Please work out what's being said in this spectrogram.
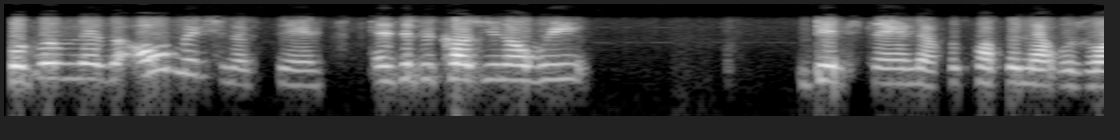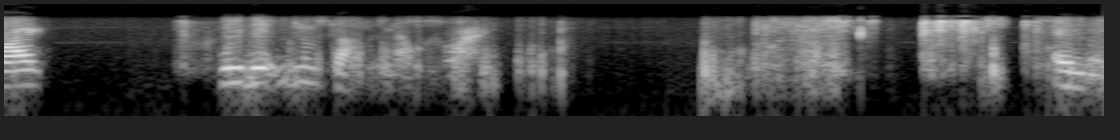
But when there's an omission of sin, is it because, you know, we didn't stand up for something that was right? We didn't do something that was right. Amen.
